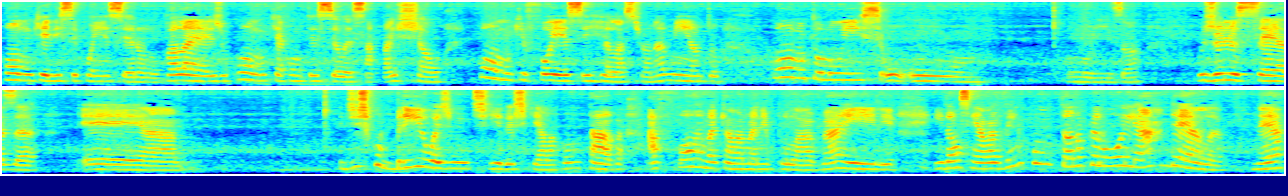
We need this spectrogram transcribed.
como que eles se conheceram no colégio, como que aconteceu essa paixão, como que foi esse relacionamento, como que o Luiz, o, o, o Luiz, ó, o Júlio César é, descobriu as mentiras que ela contava, a forma que ela manipulava ele. Então, assim, ela vem contando pelo olhar dela, né?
